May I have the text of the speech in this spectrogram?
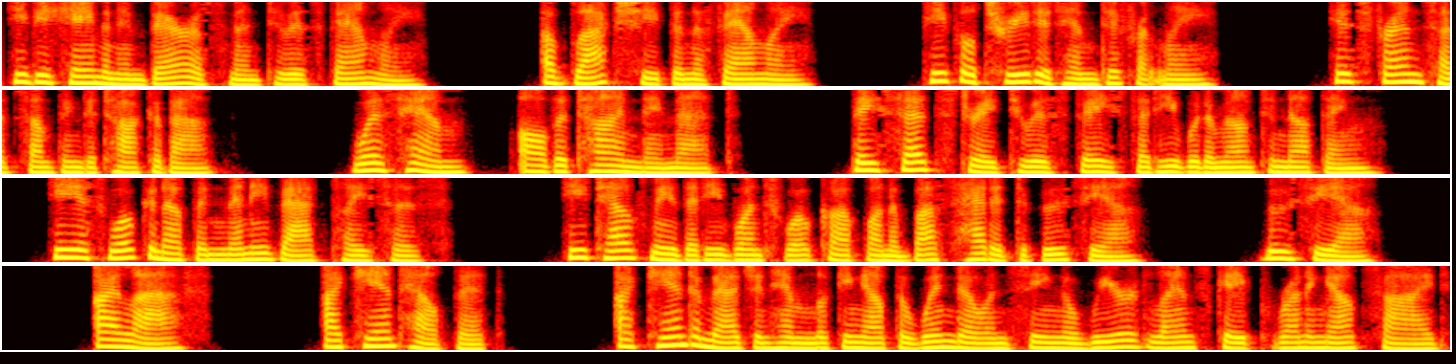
He became an embarrassment to his family. A black sheep in the family. People treated him differently. His friends had something to talk about. Was him, all the time they met. They said straight to his face that he would amount to nothing. He has woken up in many bad places. He tells me that he once woke up on a bus headed to Busia. Busia. I laugh. I can't help it. I can't imagine him looking out the window and seeing a weird landscape running outside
